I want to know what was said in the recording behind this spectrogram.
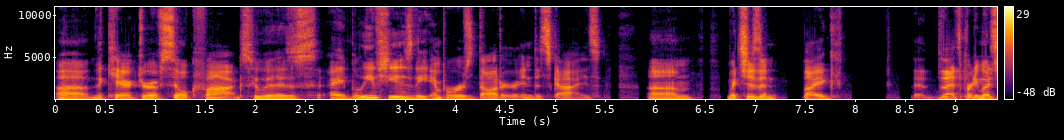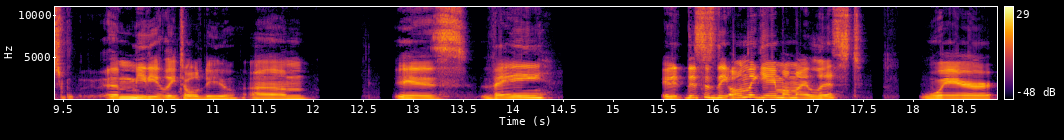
uh, the character of Silk Fox, who is, I believe, she is the Emperor's daughter in disguise, um, which isn't like that's pretty much immediately told to you. Um, is they? It, this is the only game on my list where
